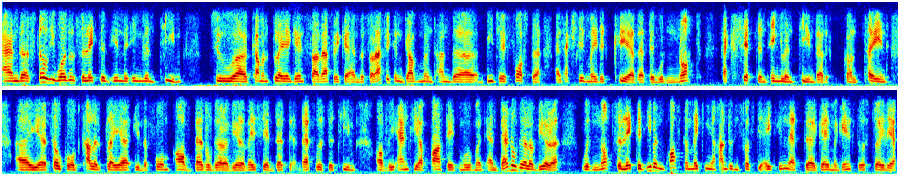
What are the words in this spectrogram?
And uh, still, he wasn't selected in the England team to uh, come and play against South Africa. And the South African government under B.J. Vorster had actually made it clear that they would not accept an England team that contained a, a so-called colored player in the form of Basil D'Oliveira. They said that that was the team of the anti-apartheid movement, and Basil D'Oliveira was not selected even after making 158 in that uh, game against Australia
